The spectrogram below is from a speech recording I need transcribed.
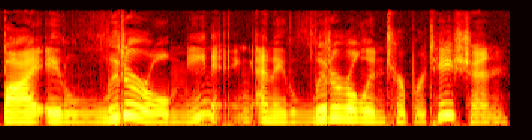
by a literal meaning and a literal interpretation,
